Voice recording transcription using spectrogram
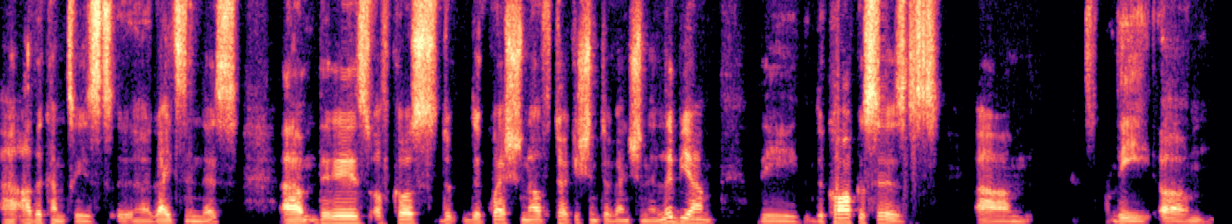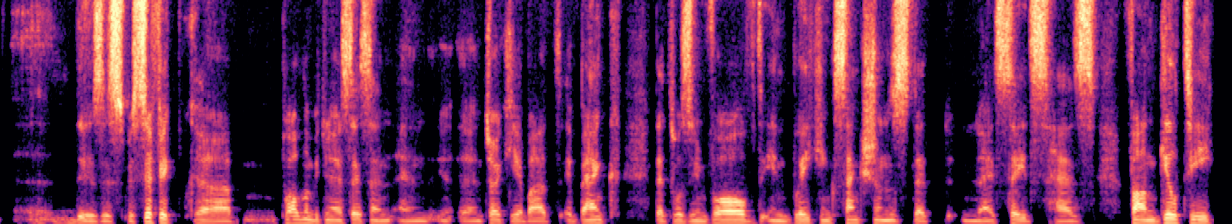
other countries' rights in this. Um, there is, of course, the, the question of Turkish intervention in Libya, the, the Caucasus, um, the um, there's a specific uh, problem between the United States and, and, and, Turkey about a bank that was involved in breaking sanctions that the United States has found guilty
